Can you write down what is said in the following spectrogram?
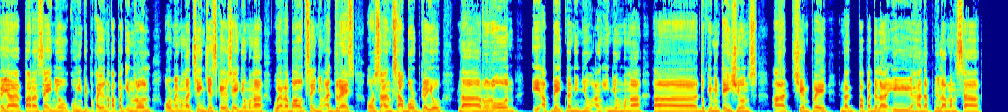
Kaya para sa inyo, kung hindi pa kayo nakapag-enroll or may mga changes kayo sa inyong mga whereabouts, sa inyong address or saang suburb kayo na roroon, i-update na ninyo ang inyong mga ah, documentations at syempre, nagpapadala, ihanap nyo lamang sa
